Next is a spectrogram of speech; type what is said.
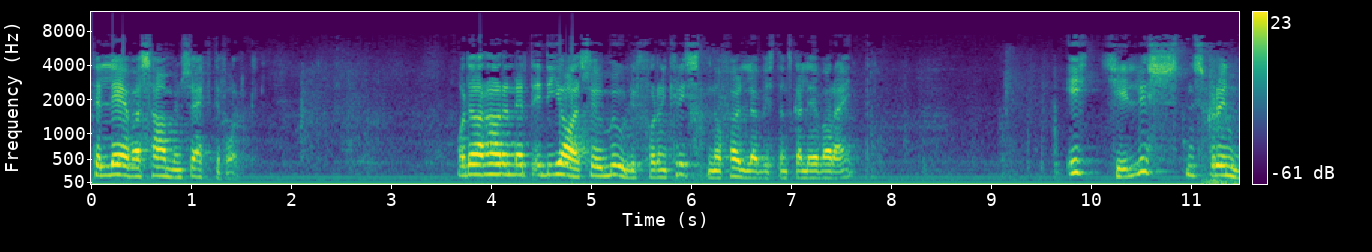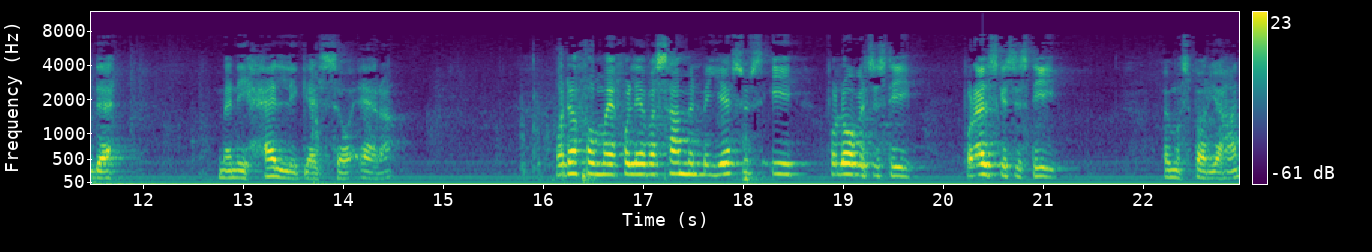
til å leve sammen som ektefolk. Og der har en et ideal som er umulig for en kristen å følge hvis en skal leve reint. Ikke i lystens brynde, men i helligelse og ære. Og Derfor må jeg få leve sammen med Jesus i forlovelsestid, forelskelsestid. Jeg må spørre Han.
